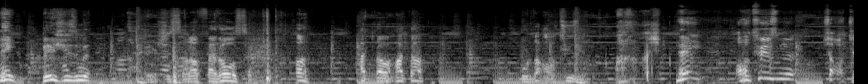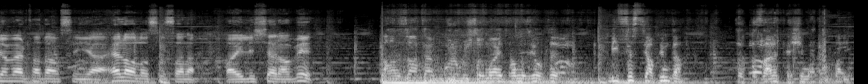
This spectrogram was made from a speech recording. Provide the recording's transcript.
Ne? 500 mü? 500 sana feda olsun. Al. Hatta hatta burada 600 mü? Arkadaş. Ne? 600 mü? Çok cömert adamsın ya. Helal olsun sana. Hayırlı işler abi. Lan zaten kurumuştuk manitamız yoktu. Bir fıst yapayım da kızları peşime toplayayım.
